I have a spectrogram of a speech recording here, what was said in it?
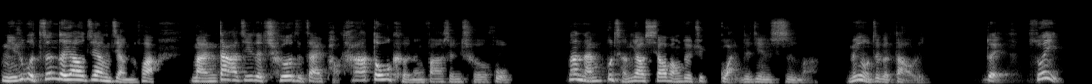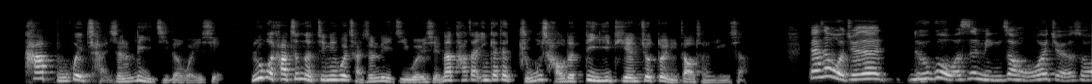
你如果真的要这样讲的话，满大街的车子在跑，它都可能发生车祸。那难不成要消防队去管这件事吗？没有这个道理。对，所以它不会产生立即的危险。如果它真的今天会产生立即危险，那它在应该在筑巢的第一天就对你造成影响。但是我觉得，如果我是民众，我会觉得说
